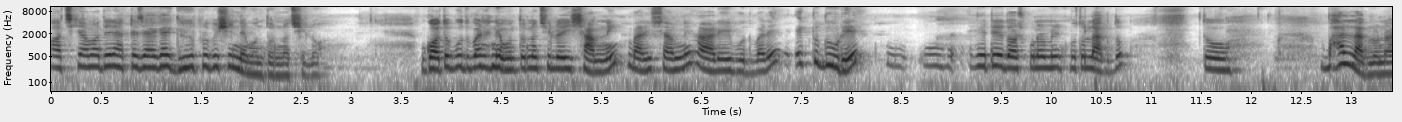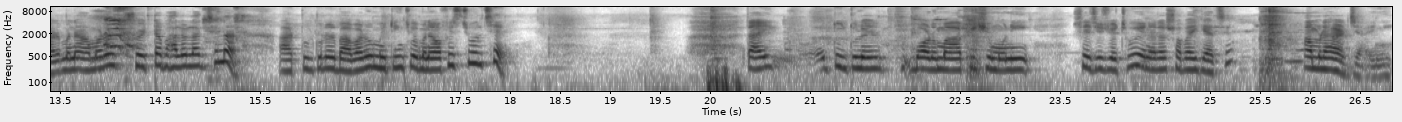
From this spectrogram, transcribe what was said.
আজকে আমাদের একটা জায়গায় গৃহপ্রবেশের নেমন্তন্ন ছিল। গত বুধবারে নেমন্তন্ন ছিল এই সামনেই, বাড়ির সামনে, আর এই বুধবারে একটু দূরে হেঁটে দশ পনেরো মিনিট মতো লাগতো। তো ভালো লাগল না। আর মানে আমারও শরীরটা ভালো লাগছে না। আর তুলতুলের বাবারও মিটিং চল মানে অফিস চলছে। তাই তুলতুলের বড় মা, পিসুমণি, সেজু জেঠু, এনারা সবাই গেছে। আমরা আর যাইনি।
